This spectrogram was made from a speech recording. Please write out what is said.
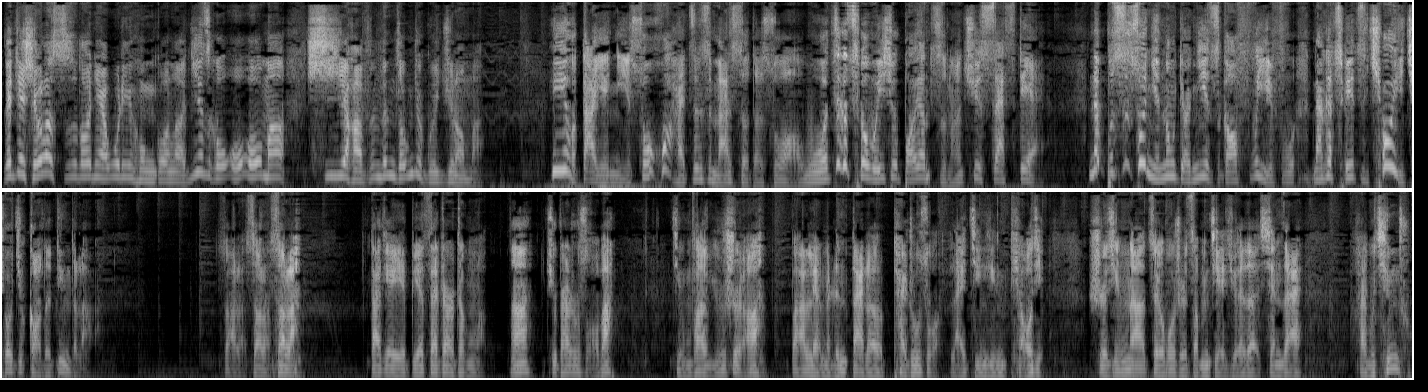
人家修了十多年五菱宏光了。你这个哦哦嘛，洗一下分分钟就规矩了嘛。哎呦，大爷，你说话还真是蛮舍得说。我这个车维修保养只能去四 S 店，那不是说你弄点腻子膏敷一敷，拿个锤子敲一敲就搞得定的了。算了算了算了，大家也别在这儿争了啊！去派出所吧。警方于是啊，把两个人带到派出所来进行调解。事情呢，最后是怎么解决的，现在还不清楚。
